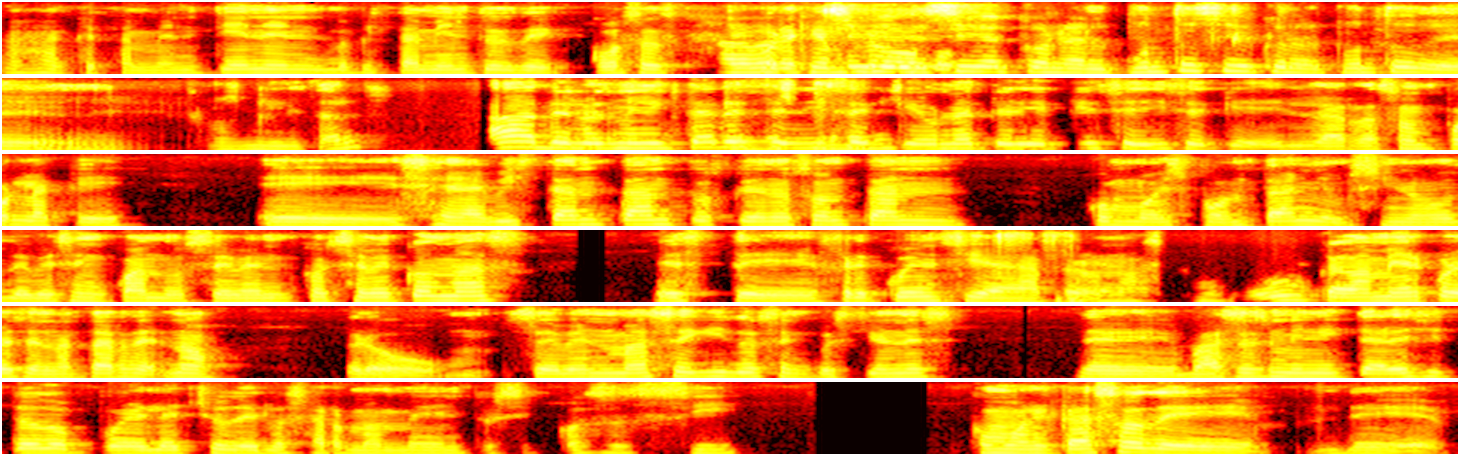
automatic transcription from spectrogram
Ajá, que también tienen avistamientos de cosas. Por ejemplo, sigue, sigue con el punto, sigue con el punto de, los militares. ah, de los militares de se los dice que una teoría que se dice que la razón por la que eh, se avistan tantos que no son tan como espontáneos, sino de vez en cuando se ven, se ven con más este, frecuencia, pero no, uh, cada miércoles en la tarde, no, pero se ven más seguidos en cuestiones de bases militares y todo por el hecho de los armamentos y cosas así, como el caso de, de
